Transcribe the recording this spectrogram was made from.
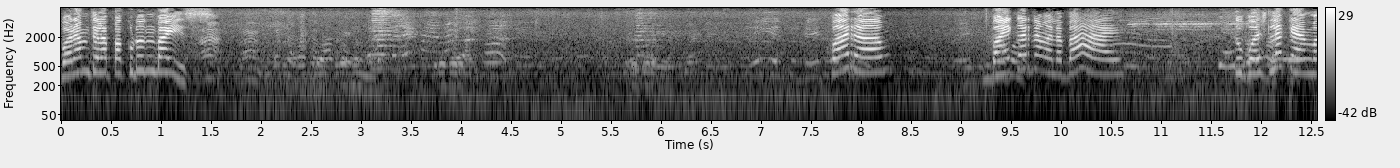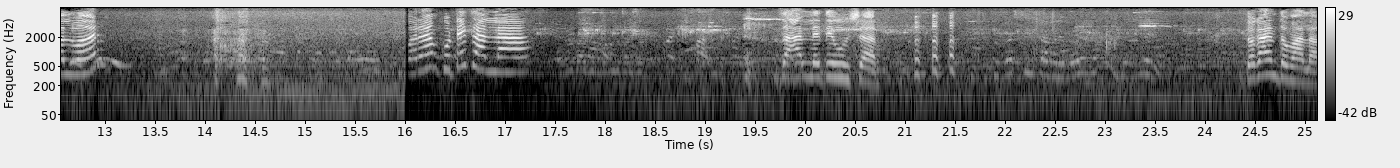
परम त्याला पकडून बाईस. परम बाय कर ना मला बाय. तू बसला कॅमल वर? परम कुठे चालला? चालले ते हुशार. तो काय तुम्हाला मला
